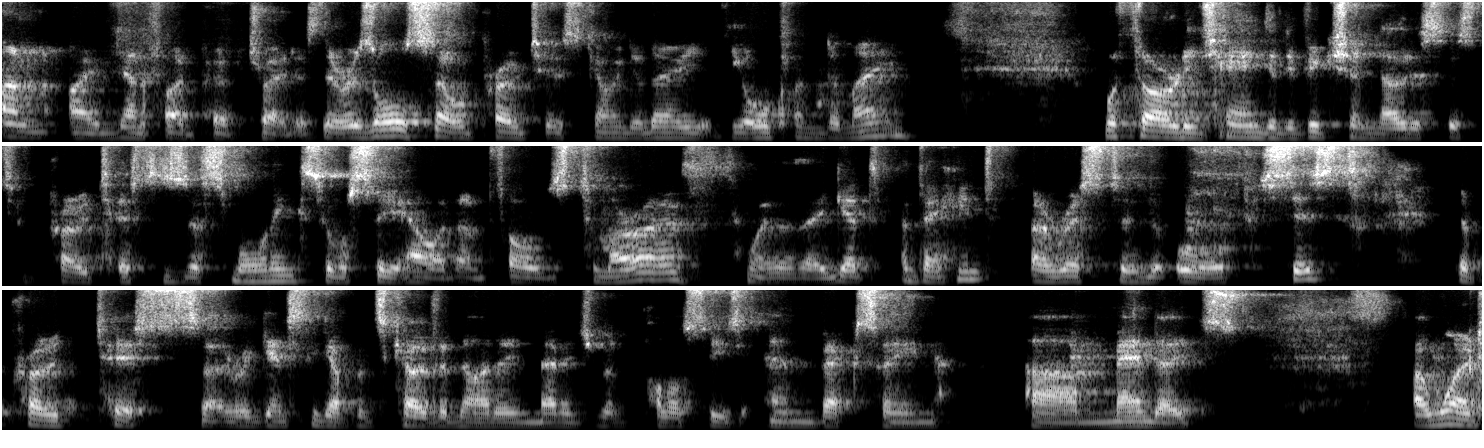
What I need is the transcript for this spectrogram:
unidentified perpetrators. There is also a protest going today at the Auckland Domain. Authorities handed eviction notices to protesters this morning, so we'll see how it unfolds tomorrow, whether they get the hint arrested or persist. The protests are against the government's COVID 19 management policies and vaccine um, mandates. I won't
